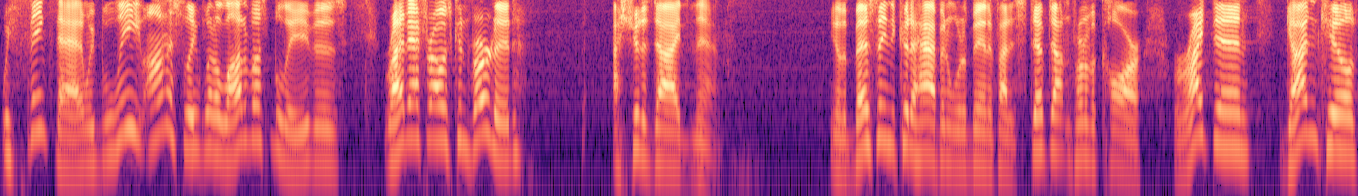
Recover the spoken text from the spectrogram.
we think that, and we believe, honestly, what a lot of us believe is right after I was converted, I should have died then. You know, the best thing that could have happened would have been if I'd have stepped out in front of a car right then, gotten killed,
